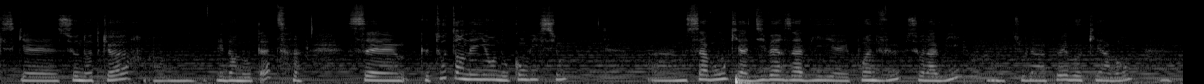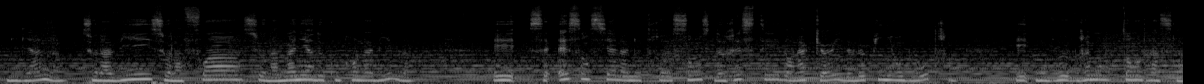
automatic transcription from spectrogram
ce qui est sur notre cœur euh, et dans nos têtes, c'est que tout en ayant nos convictions, euh, nous savons qu'il y a divers avis et points de vue sur la vie. Tu l'as un peu évoqué avant, Liliane, sur la vie, sur la foi, sur la manière de comprendre la Bible. Et c'est essentiel à notre sens de rester dans l'accueil de l'opinion de l'autre et on veut vraiment tendre à cela.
